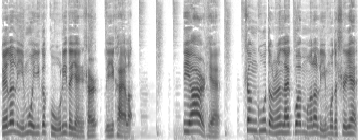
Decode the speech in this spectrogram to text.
给了李牧一个鼓励的眼神，离开了。第二天，圣姑等人来观摩了李牧的试验，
